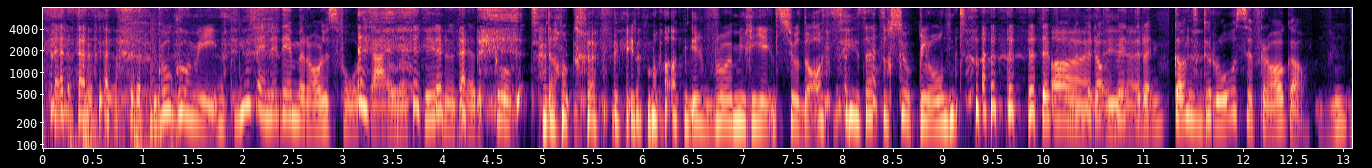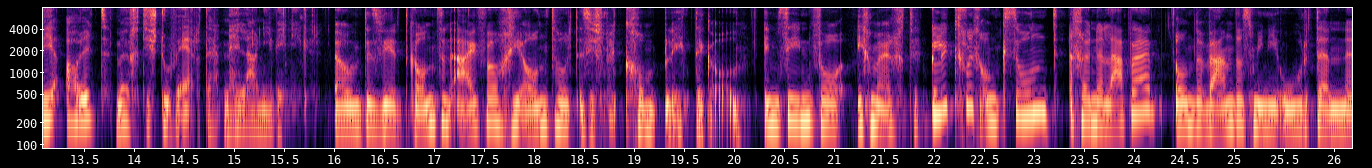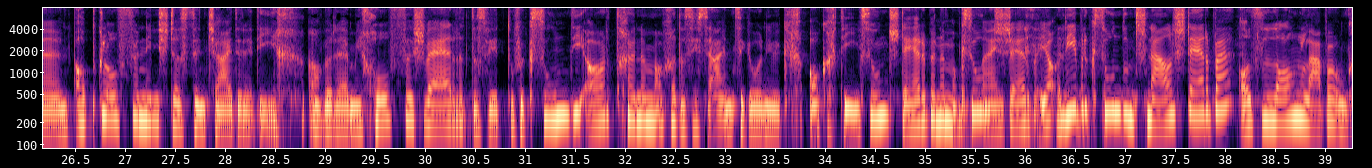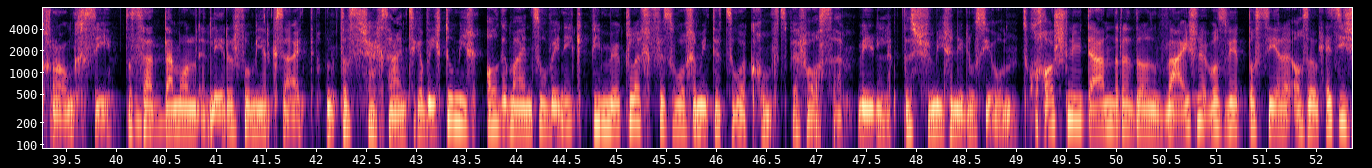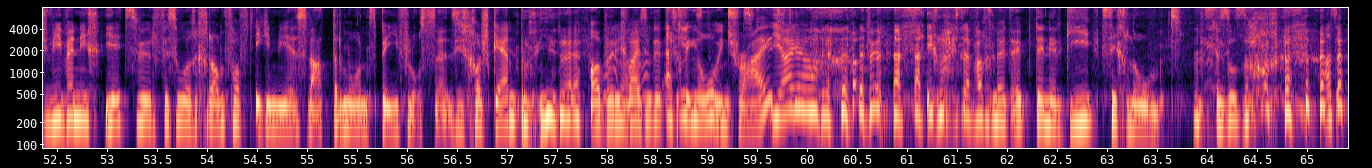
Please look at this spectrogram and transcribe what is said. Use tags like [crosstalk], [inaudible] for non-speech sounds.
Google me. Wir müssen nicht immer alles vorteilen. [laughs] Gut. Danke vielmals. Ich freue mich jetzt schon da zu sein. Es hat sich schon gelohnt. [laughs] Dann fangen wir doch mit einer ganz grossen Frage an. Wie alt möchtest du werden, Melanie Weniger? Und das wird ganz eine einfache Antwort. Es ist mir komplett egal. Im Sinne von, ich möchte glücklich und gesund können leben und wenn das meine Uhr dann äh, abgelaufen ist, das entscheide nicht ich. Aber äh, ich hoffe schwer, das wird auf eine gesunde Art können machen. Das ist das Einzige, wo ich wirklich aktiv gesund sterben einmal, gesund sterben. Ja, lieber gesund und schnell sterben als lang leben und krank sein. Das mhm. hat einmal ein Lehrer von mir gesagt. Und das ist eigentlich das Einzige. Aber ich tue mich allgemein so wenig wie möglich versuchen mit der Zukunft zu befassen. Weil das ist für mich eine Illusion. Du kannst nichts ändern, du weißt nicht, was wird passieren. Also es ist wie wenn ich jetzt würde versuchen, krampfhaft irgendwie das Wetter morgen zu beeinflussen. Das kannst du gerne [laughs] probieren, aber ich weiß nicht, ob es sich lohnt. Ja, ja. aber ich weiß einfach nicht, ob die Energie sich lohnt. So Sachen. Also,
